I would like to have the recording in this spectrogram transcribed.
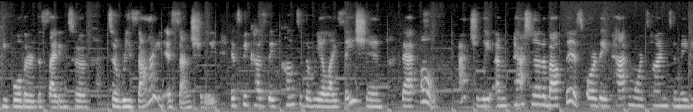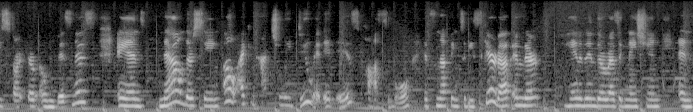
people that are deciding to, to resign, essentially. It's because they've come to the realization that, oh, actually I'm passionate about this or they've had more time to maybe start their own business and now they're seeing oh I can actually do it it is possible it's nothing to be scared of and they're handed in their resignation and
